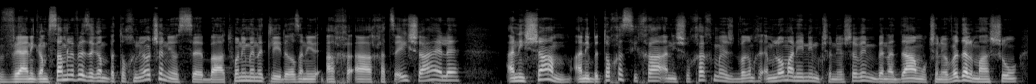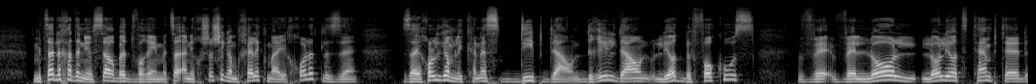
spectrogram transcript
ואני גם שם לב לזה גם בתוכניות שאני עושה, ב-20 minute leaders, אני, הח, החצאי שעה האלה, אני שם, אני בתוך השיחה, אני שוכח מאיזה דברים, הם לא מעניינים. כשאני יושב עם בן אדם, או כשאני עובד על משהו, מצד אחד אני עושה הרבה דברים, מצד, אני חושב שגם חלק מהיכולת לזה, זה היכולת גם להיכנס deep down, drill down, להיות בפוקוס, ו- ולא לא להיות tempted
